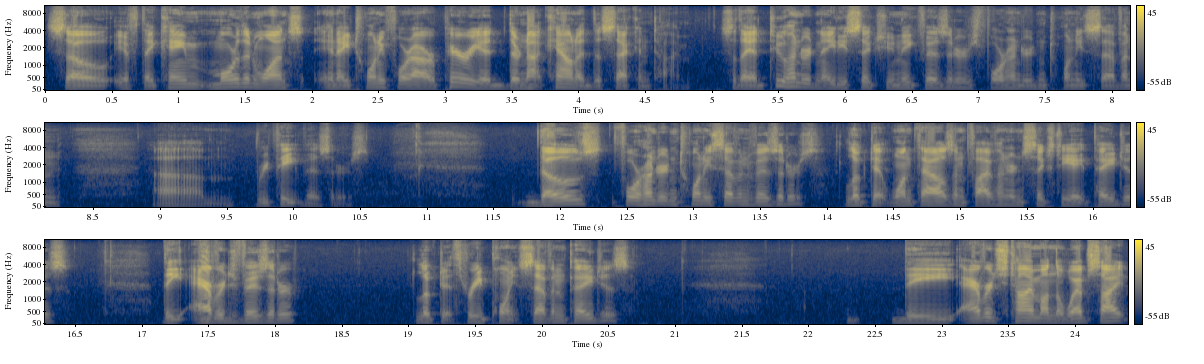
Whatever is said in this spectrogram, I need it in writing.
So if they came more than once in a 24 hour period, they're not counted the second time. So they had 286 unique visitors, 427 um, repeat visitors. Those 427 visitors looked at 1,568 pages. The average visitor looked at 3.7 pages. The average time on the website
